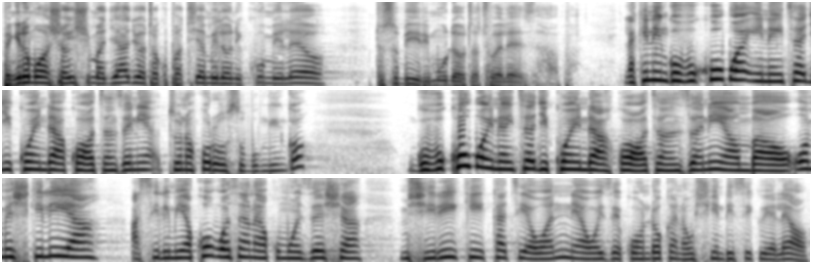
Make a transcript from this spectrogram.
Pengine umewashawishi majaji watakupatia milioni kumi leo. Tusubiri, muda utatueleza hapa. Lakini nguvu kubwa inahitaji kwenda kwa Watanzania. Tunakuruhusu bungingo Nguvu kubwa inahitaji kwenda kwa Watanzania ambao wameshikilia asilimia kubwa sana ya kumwezesha mshiriki kati ya wanne aweze kuondoka na ushindi siku ya leo.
